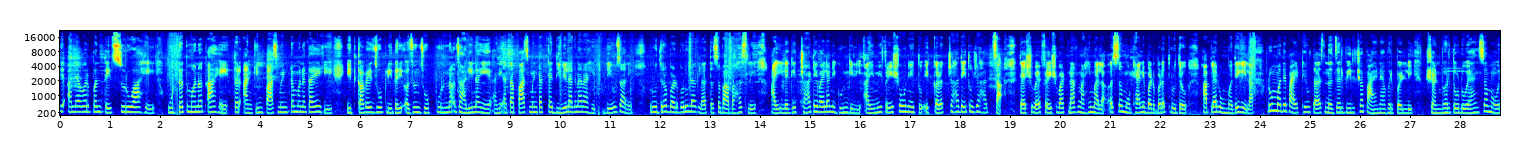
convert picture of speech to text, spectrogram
ते आल्यावर पण तेच सुरू आहे. उठत म्हणत आहे तर आणखीन पाच मिनटं म्हणत आहे ही. इतका वेळ झोपली तरी अजून झोप पूर्ण झाली नाही आहे आणि आता पाच मिनटात काय दिवे लागणार आहेत? देव जाणे. रुद्र बडबडू लागला तसं बाबा हसले. आई लगेच चहा ठेवायला निघून गेली. आई मी फ्रेश होऊन येतो. एक कडक चहा दे तुझ्या हातचा. त्याशिवाय फ्रेश वाटणार नाही मला असं मोठ्याने बडबडत रुद्र आपल्या रूममध्ये गेला. रूममध्ये पाय ठेवताच नजर वीरच्या पाळण्यावर पडली. क्षणभर तो डोळ्यांसमोर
